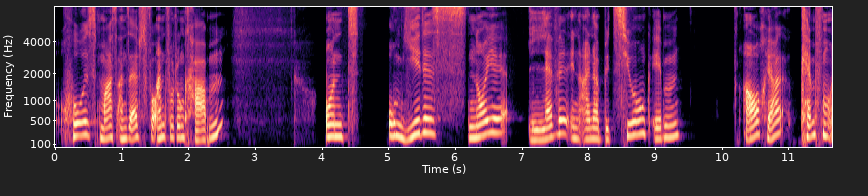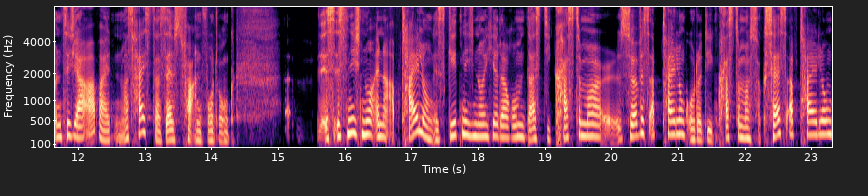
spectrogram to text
hohes Maß an Selbstverantwortung haben. Und um jedes neue Level in einer Beziehung eben auch ja kämpfen und sich erarbeiten. Was heißt das Selbstverantwortung? Es ist nicht nur eine Abteilung. Es geht nicht nur hier darum, dass die Customer Service Abteilung oder die Customer Success Abteilung,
